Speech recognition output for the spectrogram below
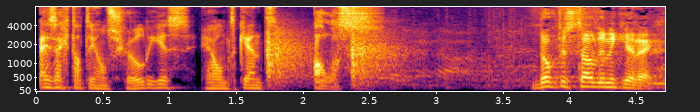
hij zegt dat hij onschuldig is. Hij ontkent alles. Dokter, stel u een keer recht.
